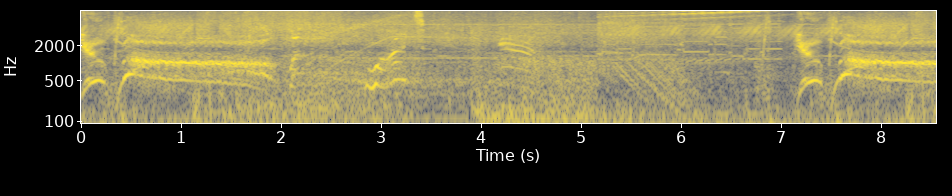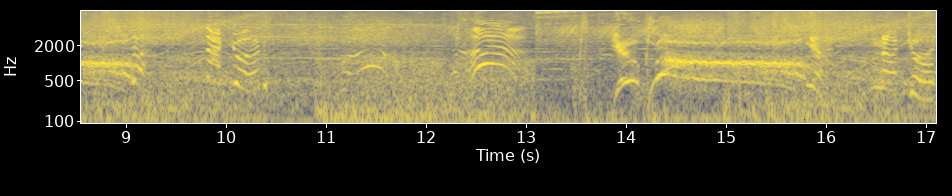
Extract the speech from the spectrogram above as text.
You fall! What? You fall! Not good! You fall! Not good!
